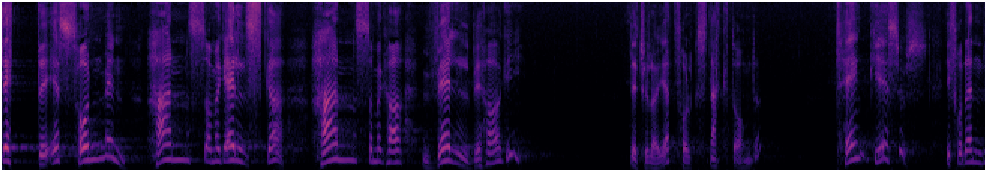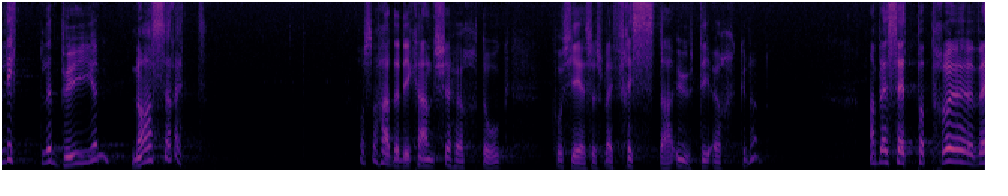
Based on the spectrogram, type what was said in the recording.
'Dette er sønnen min, han som jeg elsker, han som jeg har velbehag i.' Det er ikke løye at folk snakket om det. Tenk Jesus ifra den lille byen Nasaret. Og så hadde de kanskje hørt òg hvordan Jesus ble frista ute i ørkenen. Han ble sett på prøve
